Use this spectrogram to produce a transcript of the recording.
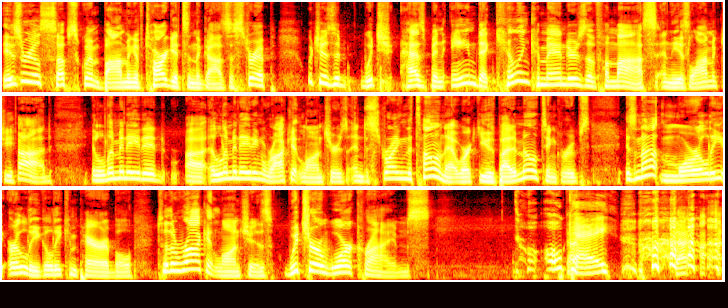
Israel's subsequent bombing of targets in the Gaza Strip, which is a, which has been aimed at killing commanders of Hamas and the Islamic Jihad, eliminated uh, eliminating rocket launchers and destroying the tunnel network used by the militant groups, is not morally or legally comparable to the rocket launches, which are war crimes. Okay. that I,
